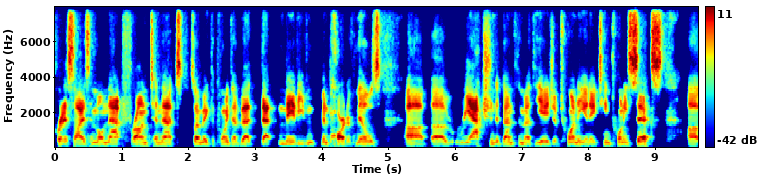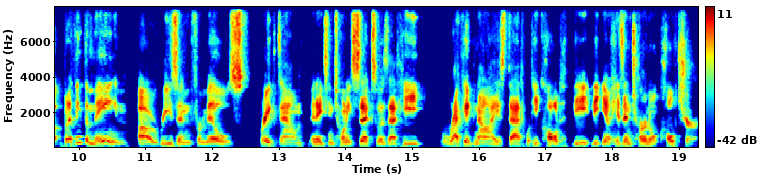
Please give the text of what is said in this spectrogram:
criticize him on that front and that so i make the point that that that may have even been part of mill's uh, uh, reaction to Bentham at the age of 20 in 1826. Uh, but I think the main uh, reason for Mill's breakdown in 1826 was that he recognized that what he called the, the you know his internal culture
